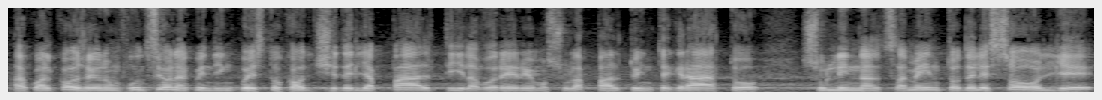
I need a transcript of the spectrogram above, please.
a qualcosa che non funziona, quindi in questo codice degli appalti lavoreremo sull'appalto integrato, sull'innalzamento delle soglie,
